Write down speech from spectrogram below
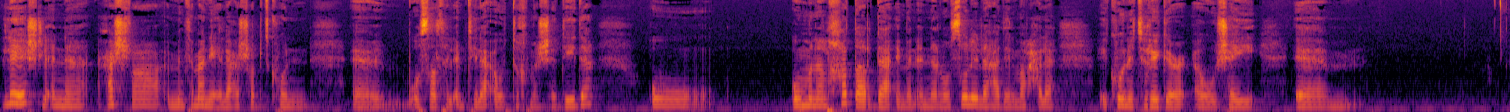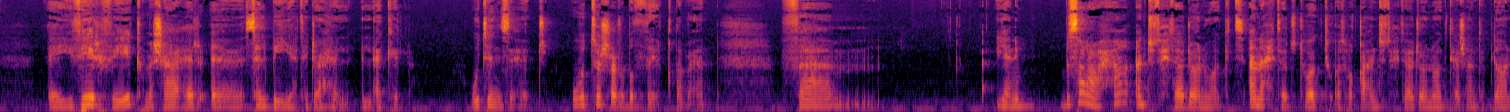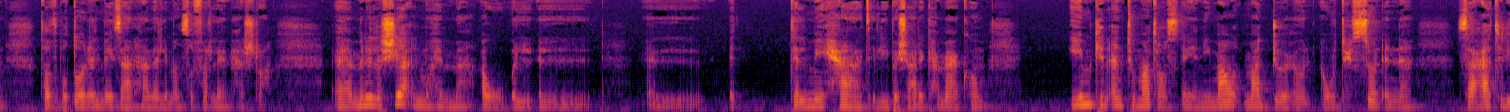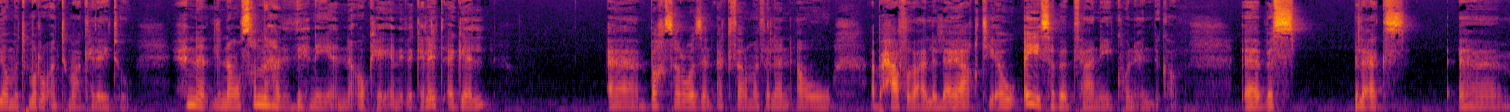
ليش؟ لأن عشرة من ثمانية إلى عشرة بتكون وصلت الامتلاء أو التخمة الشديدة. و... ومن الخطر دائما أن الوصول إلى هذه المرحلة يكون تريجر أو شيء يثير فيك مشاعر سلبية تجاه الأكل وتنزعج وتشعر بالضيق طبعا. ف يعني بصراحة أنتوا تحتاجون وقت. أنا احتجت وقت وأتوقع أنتوا تحتاجون وقت عشان تبدون تضبطون الميزان هذا اللي من صفر لين عشرة. آه، من الأشياء المهمة أو التلميحات اللي بشاركها معكم يمكن أنتوا ما توص... يعني ما ما تجوعون أو تحسون أن ساعات اليوم تمر وأنتم ما كليتوا. إحنا لنا وصلنا هذه الذهنية أنه okay أنا إذا كليت أقل أه بخسر وزن أكثر مثلا أو بحافظ على لياقتي أو أي سبب ثاني يكون عندكم. أه بس بالعكس أه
